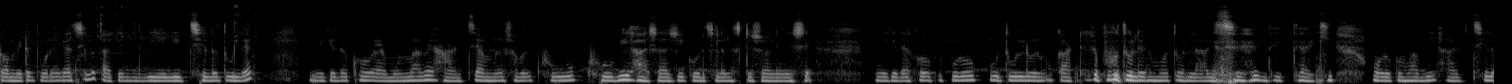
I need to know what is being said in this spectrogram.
টমেটো পড়ে গেছিল, তাকে দিয়ে দিচ্ছিল তুলে। এদিকে দেখো, এমনভাবে হাঁটছে, আমরা সবাই খুব, খুবই হাসাহাসি করছিলাম স্টেশনে এসে। এদিকে দেখো ওকে পুরো পুতুল, কাঠের পুতুলের মতো লাগছে। দেখতে আর কি ওরকমভাবেই হাঁটছিল।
